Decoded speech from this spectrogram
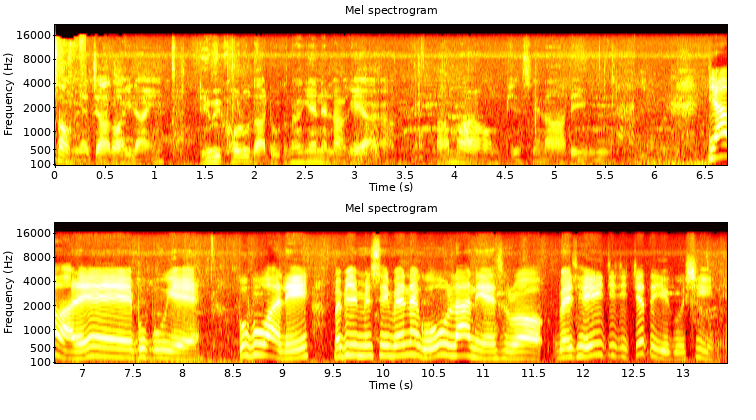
စောင့်နေကြသွားပြီလားယင်ဒေဝီခေါ်လို့တာတို့ကပန်းကန်းနဲ့လာခဲ့ရတာဘာမှတော့ပြင်ဆင်လာသေးဘူး ရပါတယ်ပူပူရဲ့ပူပူကလေမပြေမစင်ပဲနဲ့ကိုလာနေရဆိုတော့ဘယ်ချိန်ကြည့်ကြည့်ကြက်တရေကိုရှိနေ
